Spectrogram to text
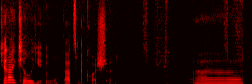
Can I kill you? That's my question. Uh,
